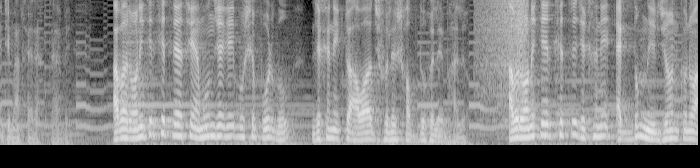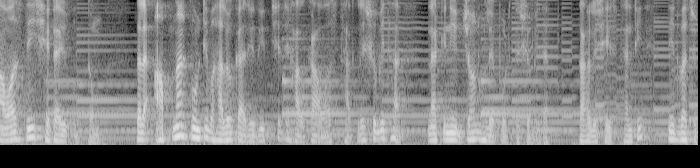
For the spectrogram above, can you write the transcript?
এটি মাথায় রাখতে হবে। আবার অনেকের ক্ষেত্রে আছে এমন জায়গায় বসে পড়ব যেখানে একটু আওয়াজ হলে শব্দ হলে ভালো। আবার অনেকের ক্ষেত্রে যেখানে একদম নির্জন কোনো আওয়াজ নেই সেটাই উত্তম। তাহলে আপনার কোনটি ভালো কাজে দিচ্ছে যে হালকা আওয়াজ থাকলে সুবিধা, নাকি নির্জন হলে পড়তে সুবিধা? তাহলে সেই স্থানটি নির্বাচন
